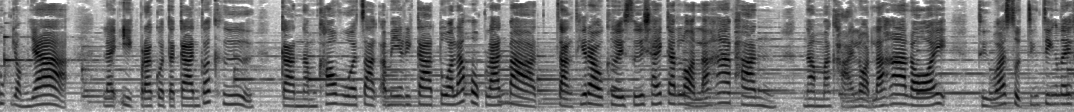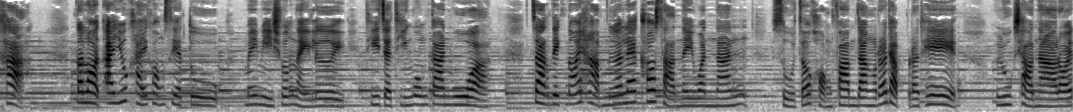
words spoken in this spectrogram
ทุกหย่อมหญ้า และอีกปรากฏการณ์ก็คือ การนำเข้าวัวจากอเมริกาตัวละ 6 ล้านบาท จากที่เราเคยซื้อใช้กันหลอดละ 5,000นำมาขายหลอดละ 500 ถือว่าสุดจริงๆเลยค่ะ ตลอดอายุไขของเสียตู ไม่มีช่วงไหนเลย ที่จะทิ้งวงการวัว จากเด็กน้อยหาบเนื้อแลกข้าวสารในวันนั้น สู่เจ้าของฟาร์มดังระดับประเทศ ลูกชาวนาร้อย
